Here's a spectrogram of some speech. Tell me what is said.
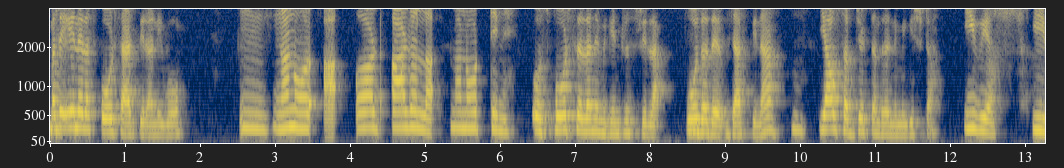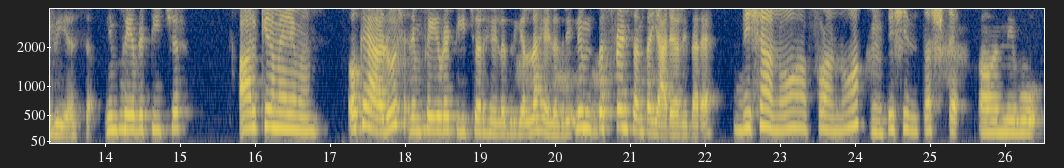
ಮತ್ತೆ ಏನೆಲ್ಲ ಸ್ಪೋರ್ಟ್ಸ್ ಆಡ್ತೀರಾ ನೀವು? ನಾನು ಆಡ್- ಆಡಲ್ಲ. ನಾನು ಓದ್ತೀನಿ. ಓ ಸ್ಪೋರ್ಟ್ಸ್ ಎಲ್ಲ ನಿಮಗೆ ಇಂಟ್ರೆಸ್ಟ್ ಇಲ್ಲ? ಓದೋದೇ ಜಾಸ್ತಿನಾ? ಹ್ಮ್. ಯಾವ ಸಬ್ಜೆಕ್ಟ್ ಅಂದ್ರೆ ನಿಮಗೆ ಇಷ್ಟ? E V S E V S ನಿಮ್ favourite teacher R K Mary ma'am okay Arush ನಿಮ್ ಫೇವ್ರೆಟ್ ಟೀಚರ್ ಹೇಳಿದ್ರಿ ಎಲ್ಲ ಹೇಳಿದ್ರಿ. ನಿಮ್ ಬೆಸ್ಟ್ ಫ್ರೆಂಡ್ಸ್ ಅಂತ ಯಾರ್ಯಾರಿದ್ದಾರೆ? ದಿಶಾನು ಅಫಾನು ಹ್ಮ್. ರಿಷಿಂತ್ ಅಷ್ಟೇ. ಆ, ನೀವು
